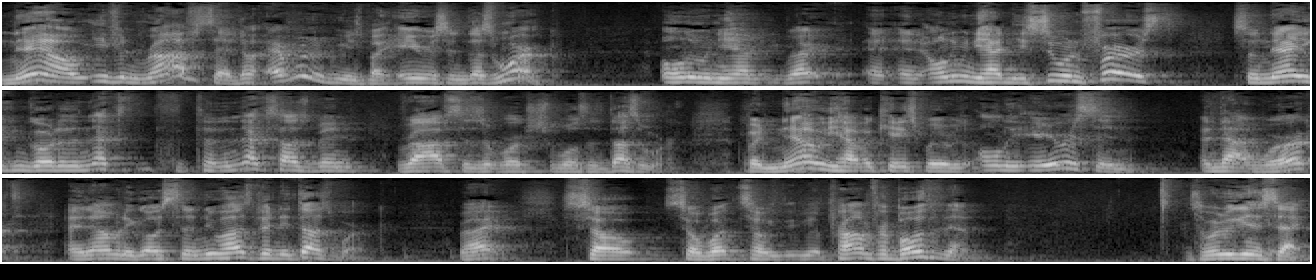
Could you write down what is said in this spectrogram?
Now even Rav said no, everyone agrees by Arison doesn't work. Only when you have right, and, only when you had Nisuin first. So now you can go to the next to the next husband. Rav says it works. Shmuel says it doesn't work. But now you have a case where it was only Arison and that worked, and now when it goes to the new husband, it does work, right? So so what? So the problem for both of them. So what are we going to say?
